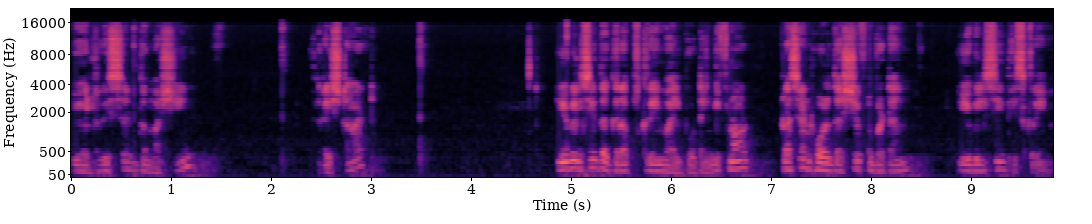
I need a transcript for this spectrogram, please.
we will reset the machine, restart. You will see the grub screen while booting If not, press and hold the shift button, you will see the screen.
